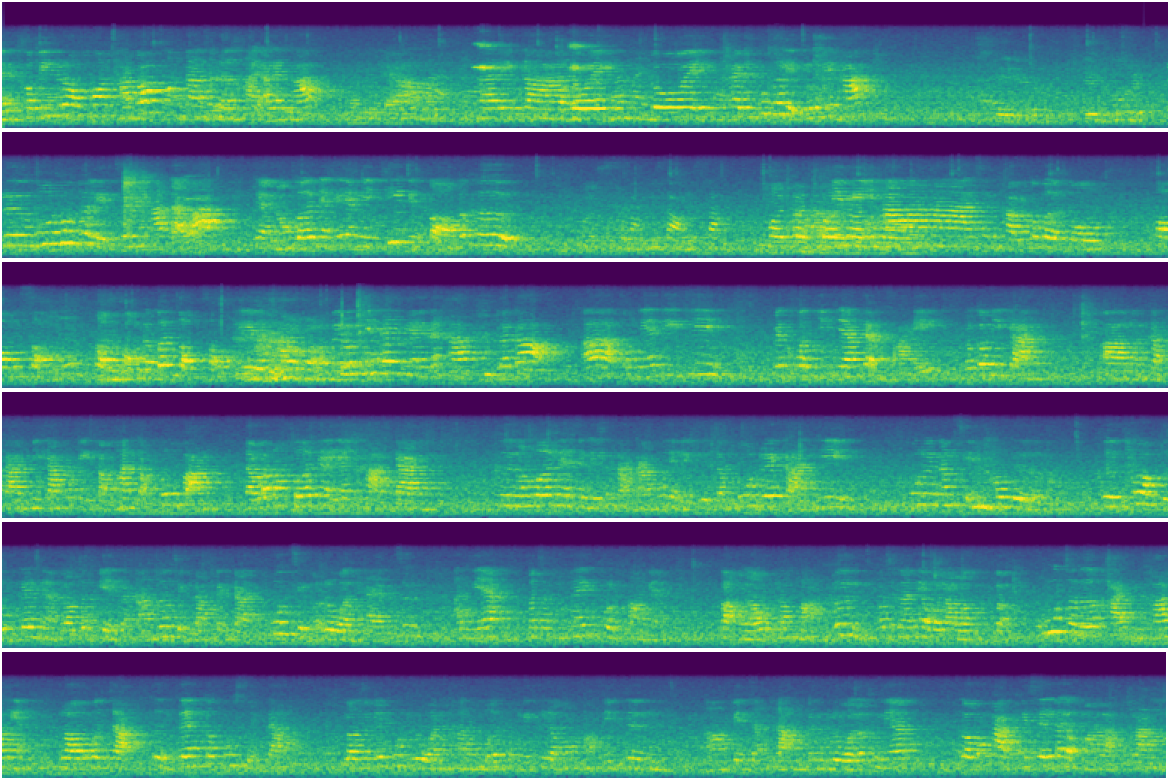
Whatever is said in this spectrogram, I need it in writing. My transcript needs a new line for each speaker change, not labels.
ยเขาวิ่งรอบห้องคะก็ทำการเสนอขายอะไรคะนาฬิกาโดยโดยใครเป็นผู้ผลิตรู้ไหมคะหรือผู้ผู้ผลิตใช่ไหมคะ แต่ว่าอย่างน้องเบิร์ดเนี่ยก็ยังมีที่ติดต่อก็คือ
สองสองสองโทรโทรโทร
ที
โทร
วีห้าห้าห้าใช่ไหมคะแล้วก็เบอร์โทรทองสองสองสองดับเบิลสองสองนี่นะคะไม่รู้คิดได้ไงนะคะ แล้วก็อ่าตรงเนี้ยดีที่เป็นคนยิ้มแย้มแจ่มใส แล้วก็มีการอ่า เหมือนกับการมีการปฏิสัมพันธ์กับผู้ฟัง แต่ว่าน้องเบิร์ดเนี่ยยังขาดการ คือน้องเบิร์ดเนี่ยจะมีลักษณะการพูดอย่างหนี้คือจะพูดด้วยการที่พูดด้วยน้ำเสียงเท่าเดิมคือถ้าเราตื่นเต้นเนี่ยเราจะเปลี่ยนจากการเพิ่มเสียงดังเป็นการพูดเสียงรัวแทน ซึ่งอันเนี้ยมันจะทำให้คนฟังเนี่ยฟังแล้วลำบากขึ้น เพราะฉะนั้นเนี่ยเวลาเราแบบพูดเสนอขายสินค้าเนี่ยเราควรจะตื่นเต้นก็พูดเสียงดัง เราจะไม่พูดรัวนะคะเบิร์ดตรงนี้ที่เราต้องปรับนิดนึงเปลี่ยนจากดังเป็นรัวแล้วทีเนี้ยเราต้องการพรีเซนต์อะไรออกมาหลักหลาอ่า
